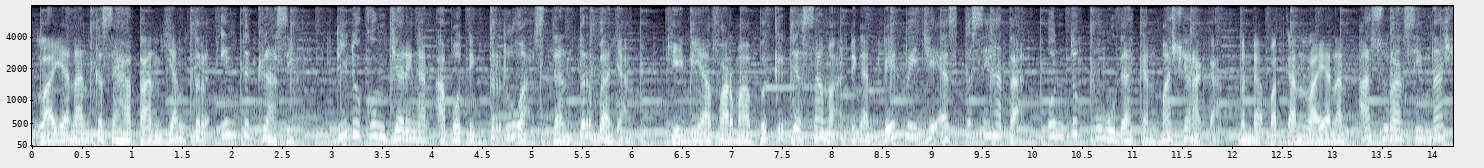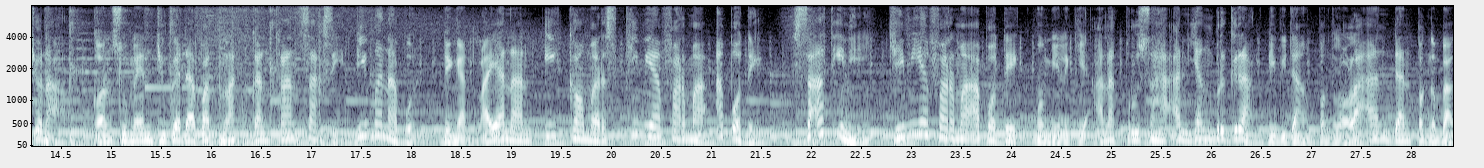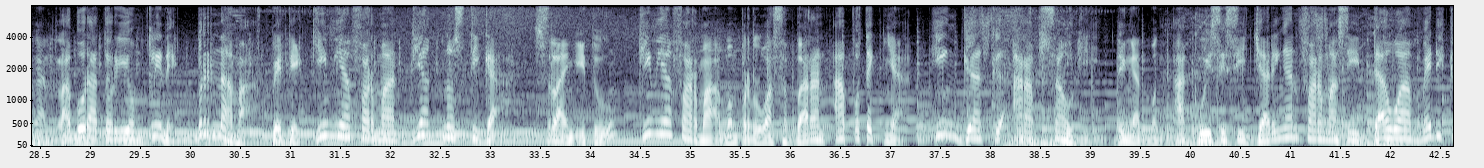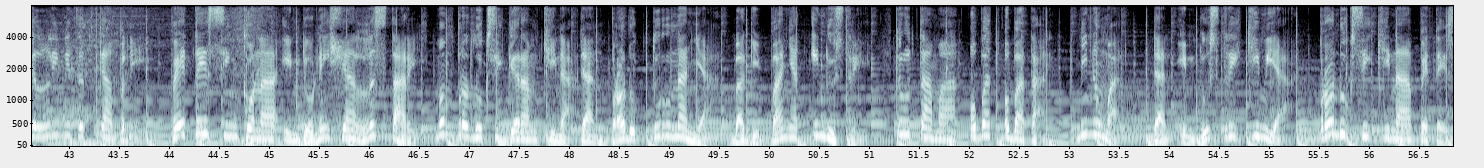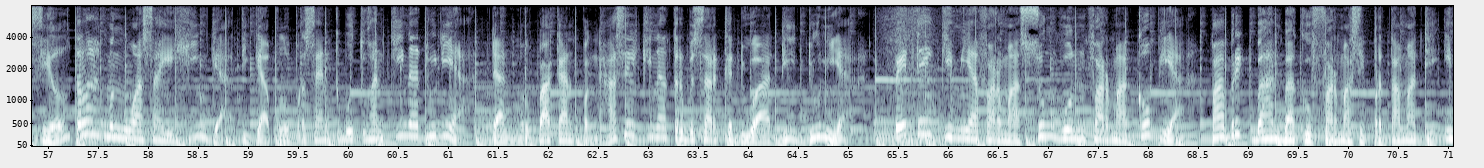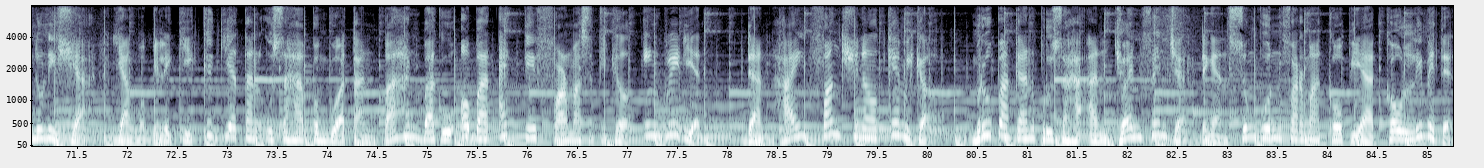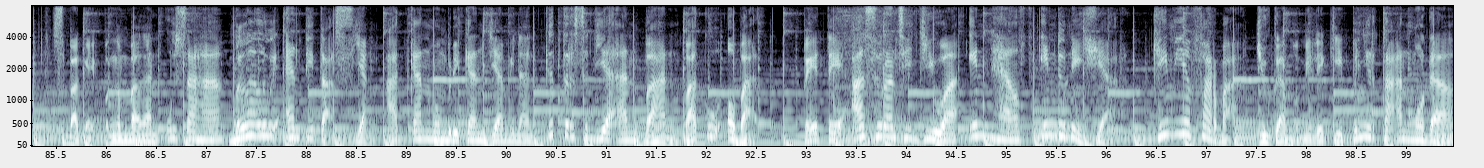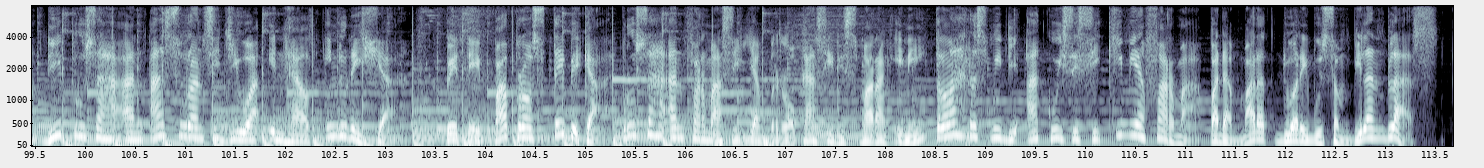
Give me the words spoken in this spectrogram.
layanan kesehatan yang terintegrasi didukung jaringan apotik terluas dan terbanyak. Kimia Farma bekerja sama dengan BPJS Kesehatan untuk memudahkan masyarakat mendapatkan layanan asuransi nasional. Konsumen juga dapat melakukan transaksi di mana pun dengan layanan e-commerce Kimia Farma Apotek. Saat ini, Kimia Farma Apotek memiliki anak perusahaan yang bergerak di bidang pengelolaan dan pengembangan laboratorium klinik bernama PT Kimia Farma Diagnostika. Selain itu, Kimia Farma memperluas sebaran apoteknya hingga ke Arab Saudi dengan mengakuisisi jaringan farmasi Dawa Medical Limited Company. PT Singkona Indonesia Lestari memproduksi garam kina dan produk turunannya bagi banyak industri, terutama obat-obatan, minuman, dan industri kimia. Produksi kina PT SIL telah menguasai hingga 30% kebutuhan kina dunia dan merupakan penghasil kina terbesar kedua di dunia. PT Kimia Farma Sungwon Farmakopia, pabrik bahan baku farmasi pertama di Indonesia yang memiliki kegiatan usaha pembuatan bahan baku obat active pharmaceutical ingredient dan high functional chemical merupakan perusahaan joint venture dengan Sunggun Pharmacopeia Co. Limited sebagai pengembangan usaha melalui entitas yang akan memberikan jaminan ketersediaan bahan baku obat. PT Asuransi Jiwa InHealth Indonesia Kimia Farma juga memiliki penyertaan modal di perusahaan asuransi jiwa InHealth Indonesia PT Papros Tbk, perusahaan farmasi yang berlokasi di Semarang ini telah resmi diakuisisi Kimia Farma pada Maret 2019.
